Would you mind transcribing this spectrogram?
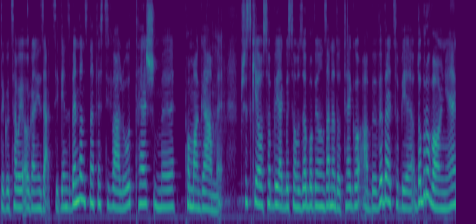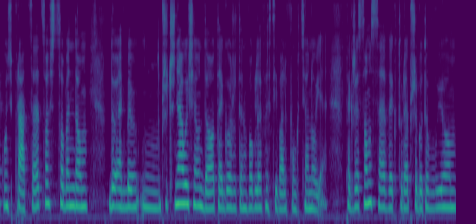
tego całej organizacji. Więc będąc na festiwalu też my pomagamy. Wszystkie osoby jakby są zobowiązane do tego, aby wybrać sobie dobrowolnie jakąś pracę, coś co będą do, jakby mm, przyczyniały się do tego, że ten w ogóle festiwal funkcjonuje. Także są sewy, które przygotowują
